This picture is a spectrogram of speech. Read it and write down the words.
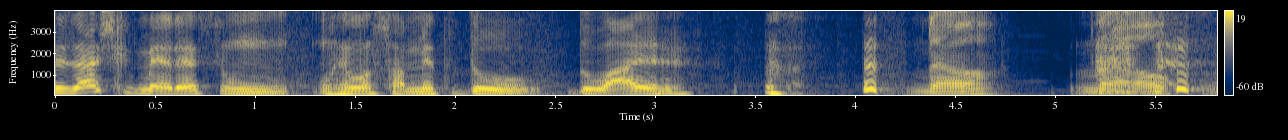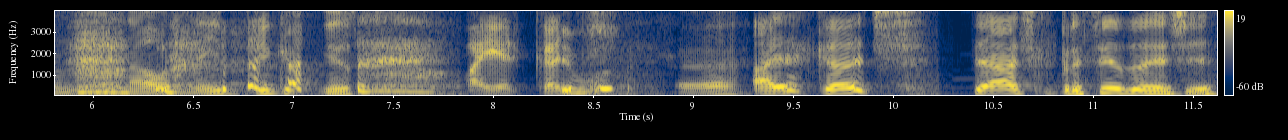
vocês acham que merece um, um relançamento do, do Wire? Não, não, não, nem brinca com isso. Wire Cut? É. Wire Cut? Você acha que precisa, Regi?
